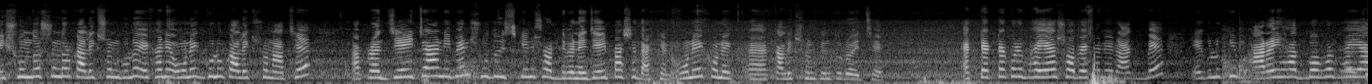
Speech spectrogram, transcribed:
এই সুন্দর সুন্দর কালেকশনগুলো এখানে অনেকগুলো কালেকশন আছে। আপনারা যেইটা নেবেন শুধু স্ক্রিনশট দিবেন। এই যেই পাশে দেখেন অনেক অনেক কালেকশন কিন্তু রয়েছে। একটা একটা করে ভাইয়া সব এখানে রাখবে। এগুলো কি আড়াই হাত বহর ভাইয়া?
